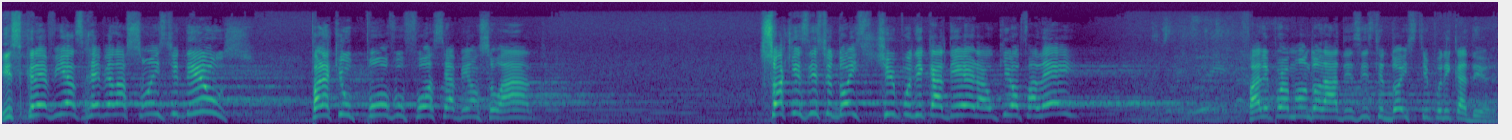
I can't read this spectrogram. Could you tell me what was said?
escrevia as revelações de Deus para que o povo fosse abençoado. Só que existe dois tipos de cadeira, o que eu falei? Fale por mão do lado, existe dois tipos de cadeira.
